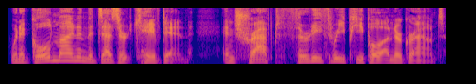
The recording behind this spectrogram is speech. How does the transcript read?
when a gold mine in the desert caved in and trapped 33 people underground.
